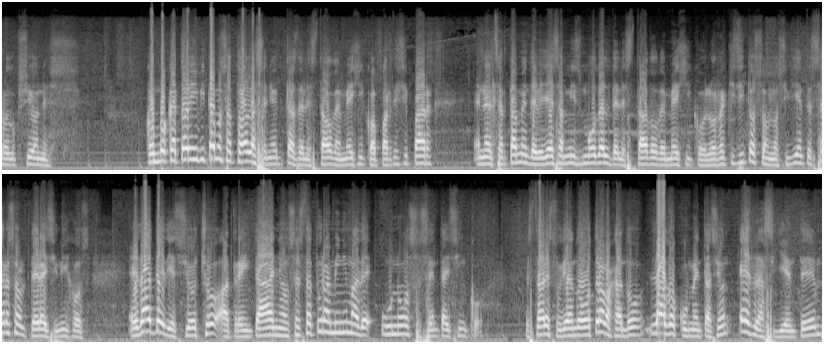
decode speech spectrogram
Producciones. Convocatoria, invitamos a todas las señoritas del Estado de México a participar en el certamen de belleza Miss Model del Estado de México. Los requisitos son los siguientes, ser soltera y sin hijos, edad de 18 a 30 años, estatura mínima de 1,65, estar estudiando o trabajando. La documentación es la siguiente.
